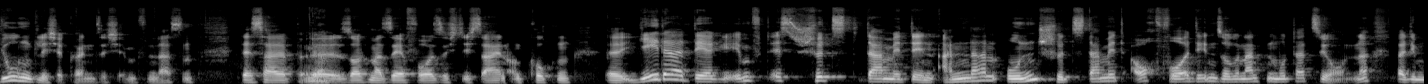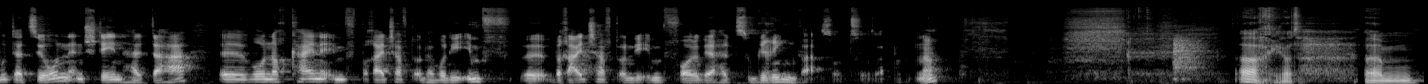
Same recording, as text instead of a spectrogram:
Jugendliche können sich impfen lassen. Deshalb ja. äh, sollte man sehr vorsichtig sein und gucken, äh, jeder, der geimpft ist, schützt damit den anderen und schützt damit auch vor den sogenannten Mutationen. Ne? Weil die Mutationen entstehen halt da, äh, wo noch keine Impfbereitschaft oder wo die Impfbereitschaft und die Impffolge halt zu gering war, sozusagen. Ne? Ach Gott. Ähm,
